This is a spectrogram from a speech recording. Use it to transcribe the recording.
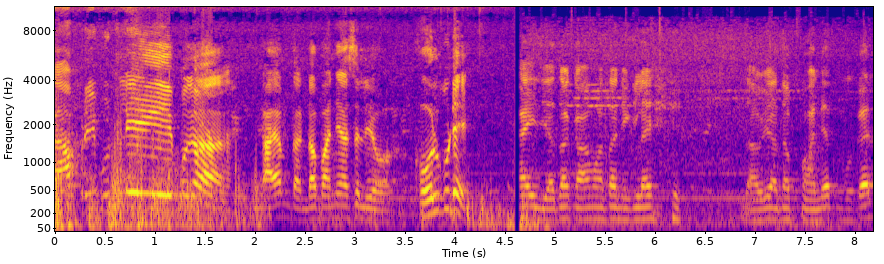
कापरी बुटले. बघा कायम थंडा पाणी असेल यो. खोल कुठे? काय ज्याचा काम आता निघलाय जाऊया आता पाण्यात मुगाल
